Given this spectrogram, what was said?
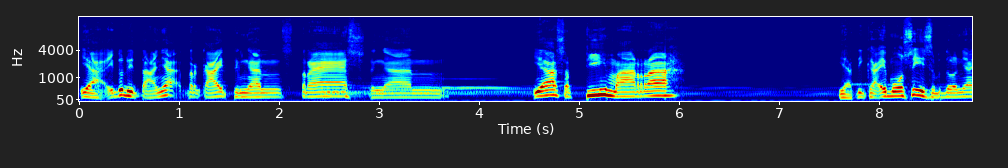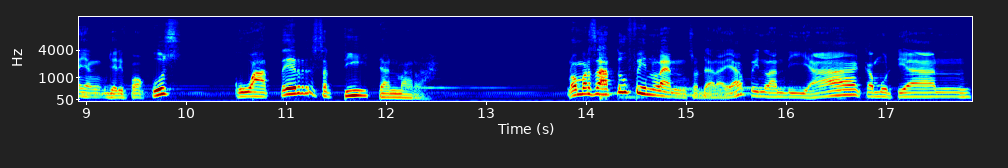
ya itu ditanya terkait dengan stres, dengan ya sedih, marah. Ya tiga emosi sebetulnya yang menjadi fokus, khawatir, sedih, dan marah. Nomor satu Finland, saudara ya, Finlandia, kemudian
